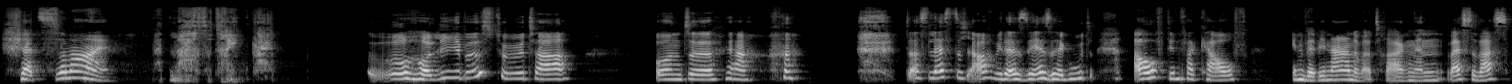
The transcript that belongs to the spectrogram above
Schätzelein, was machst du trinken? Oh, Liebestöter. Und äh, ja, das lässt sich auch wieder sehr, sehr gut auf den Verkauf in Webinaren übertragen. Denn weißt du was?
